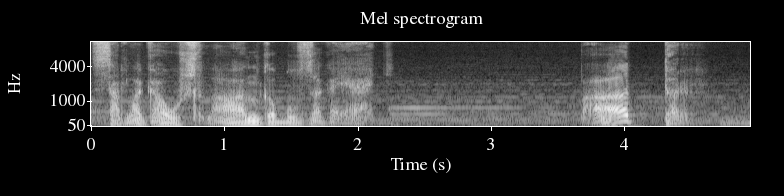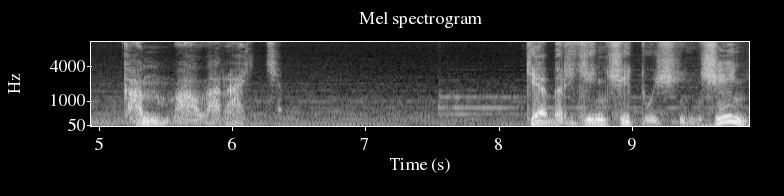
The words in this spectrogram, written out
сарлага ушланга бұл загаять. Паттыр канмаларать. Кебір енчі тушинчен,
